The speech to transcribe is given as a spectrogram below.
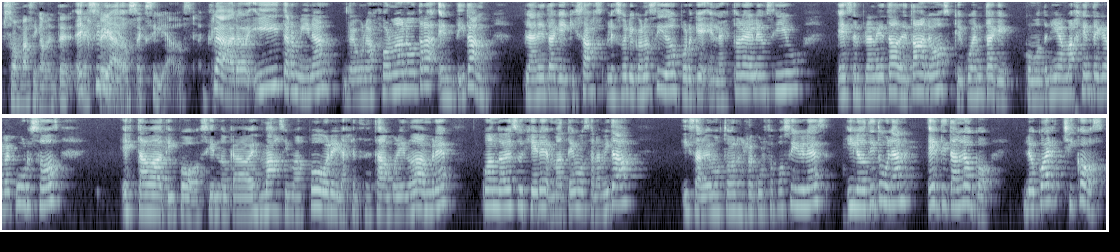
son básicamente exiliados. exiliados. Claro, y terminan de alguna forma u otra en Titán, planeta que quizás les suele conocido porque en la historia del MCU es el planeta de Thanos, que cuenta que como tenía más gente que recursos, estaba tipo siendo cada vez más y más pobre y la gente se estaba muriendo de hambre, cuando él sugiere matemos a la mitad y salvemos todos los recursos posibles y lo titulan El Titán Loco, lo cual, chicos,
